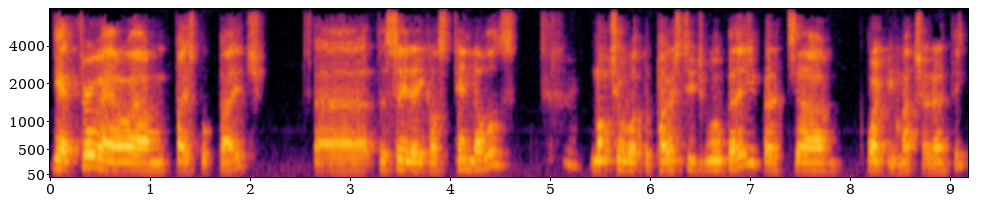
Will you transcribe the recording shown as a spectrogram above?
Yeah, through our um, Facebook page. Uh, the CD costs ten dollars. Not sure what the postage will be, but um, won't be much, I don't think.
